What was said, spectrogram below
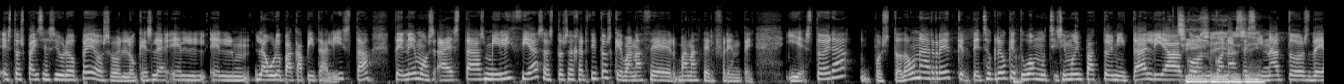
estos países europeos o en lo que es la, el- el- la Europa capitalista, tenemos a estas milicias, a estos ejércitos que van a hacer, van a hacer frente. Y esto era pues toda una red que de hecho creo que tuvo muchísimo impacto en Italia Sí, con, sí, con sí, sí. asesinatos de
